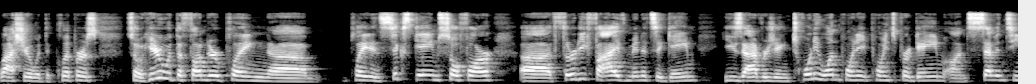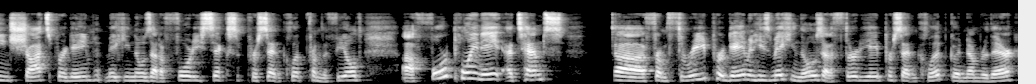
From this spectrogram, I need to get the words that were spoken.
last year with the Clippers. So here with the Thunder playing, uh, played in six games so far, uh, 35 minutes a game. He's averaging 21.8 points per game on 17 shots per game, making those at a 46% clip from the field. Uh, 4.8 attempts uh, from three per game, and he's making those at a 38% clip. Good number there.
